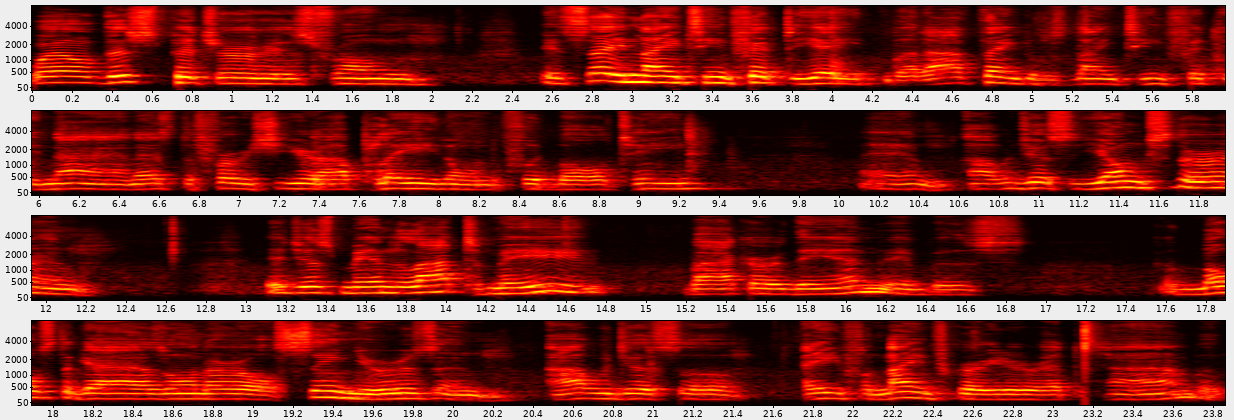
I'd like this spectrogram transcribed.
Well, this picture is from, it say 1958, but I think it was 1959. That's the first year I played on the football team. And I was just a youngster, and it just meant a lot to me back then. It was, most of the guys on there are seniors, and I was just a eighth or ninth grader at the time, but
